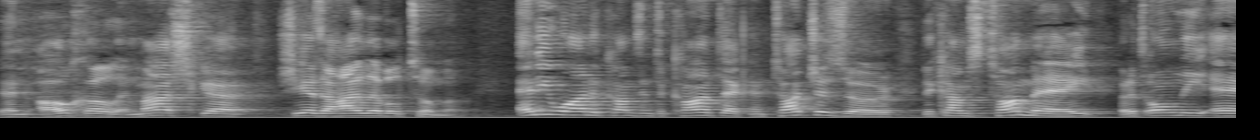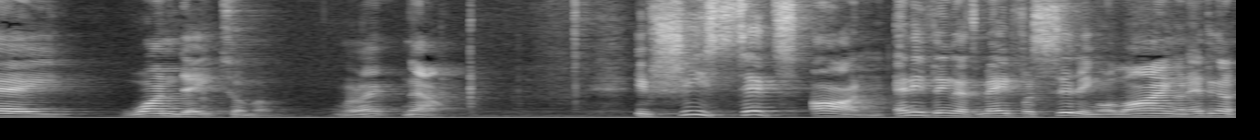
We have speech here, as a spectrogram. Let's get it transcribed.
and ochel and mashka. She has a high level tumah. Anyone who comes into contact and touches her becomes tameh, but it's only a one day tumah. All right now if she sits on anything that's made for sitting or lying on anything,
